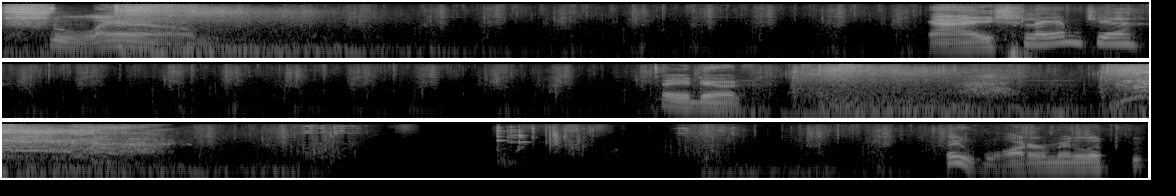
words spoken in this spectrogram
Slam. I slammed you. How you doing? Say water manipulation.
